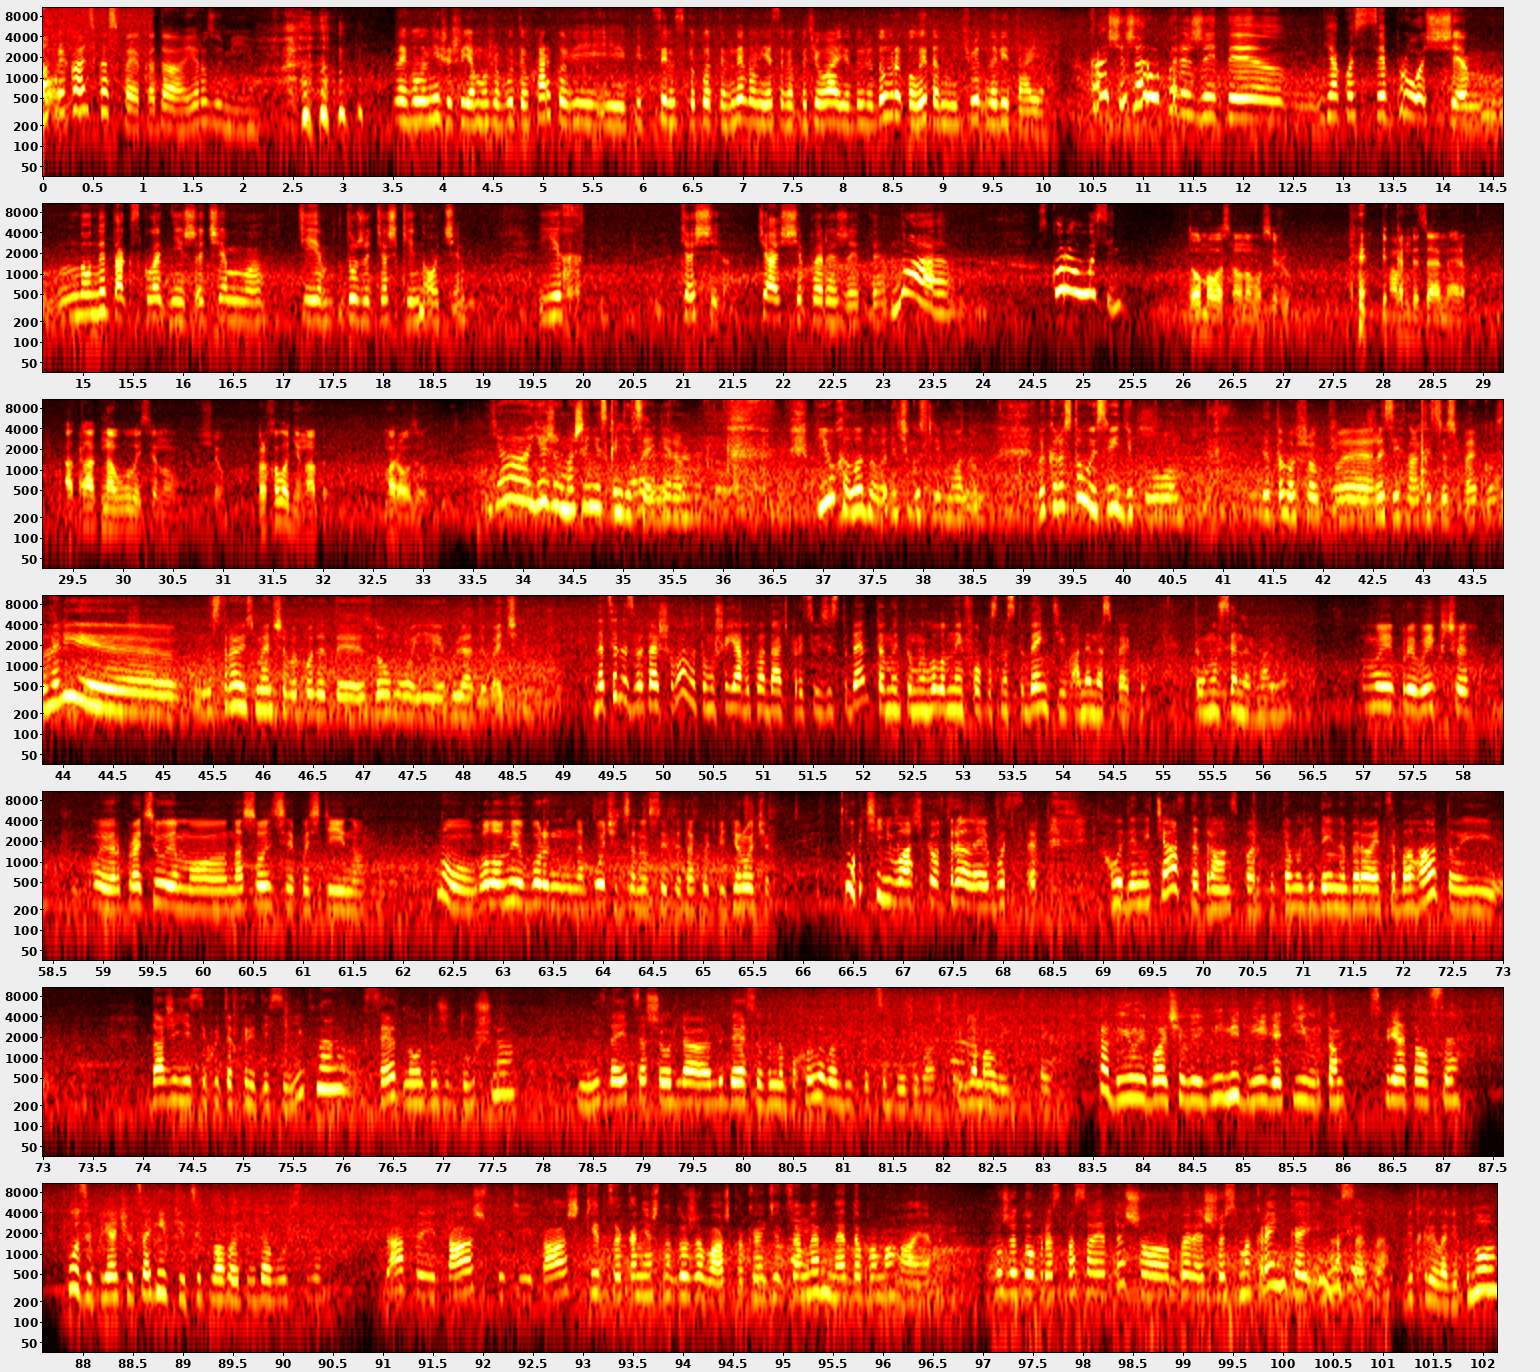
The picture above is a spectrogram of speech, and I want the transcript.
Африканська спека, так, да, я розумію. Найголовніше, що я можу бути в Харкові і під цим спекотним небом я себе почуваю дуже добре, коли там нічого не літає. Краще жару пережити, якось це проще, ну не так складніше, ніж ті дуже тяжкі ночі. Їх тяжче, тяжче пережити. Ну а скоро осінь. Дома в основному сижу під кондиціонером. А так на вулиці, ну що, прохолодні напи, морозиво. Я їжджу в машині з кондиціонером, п'ю холодну водичку з лимоном, використовую свій диплом для того, щоб е, розігнати цю спеку. Взагалі е, стараюсь менше виходити з дому і гуляти ввечері. На це не звертаєш увагу, тому що я викладач працюю зі студентами, тому головний фокус на студентів, а не на спеку. Тому все нормально. Ми привикши, ми працюємо на сонці постійно. Ну, головний убор не хочеться носити, так хоч вітерочок. Очень важко в тролейбусі. Ходить не часто транспорт, і там у людей набирається багато. І навіть якщо хоч відкрити всі вікна, все одно дуже душно. Мені здається, що для людей, особливо похилого віку, це дуже важко. І для малих дітей. Ходили, бачили, медведя, тигр там спрятался. Козы прячутся, одни птицы плавают в удовольствие. П'ятий етаж, п'ятиэтажки – це, звісно, дуже важко. Кондиціонер не допомагає. Дуже добре спасає те, що береш щось мокреньке і на себе. Відкрила вікно, е,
